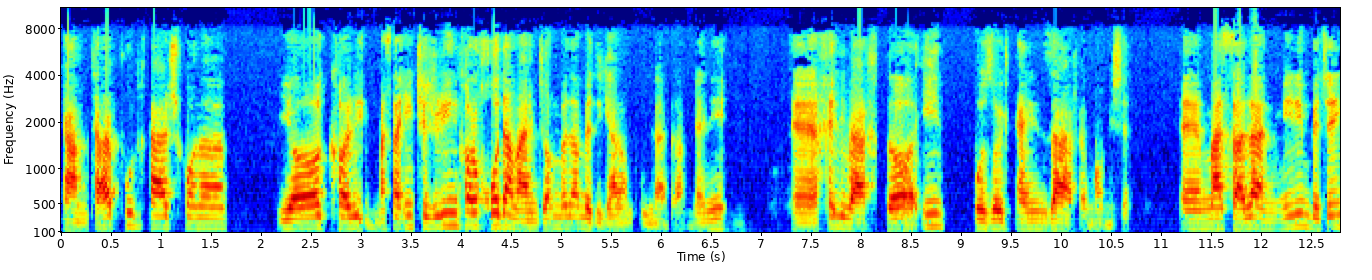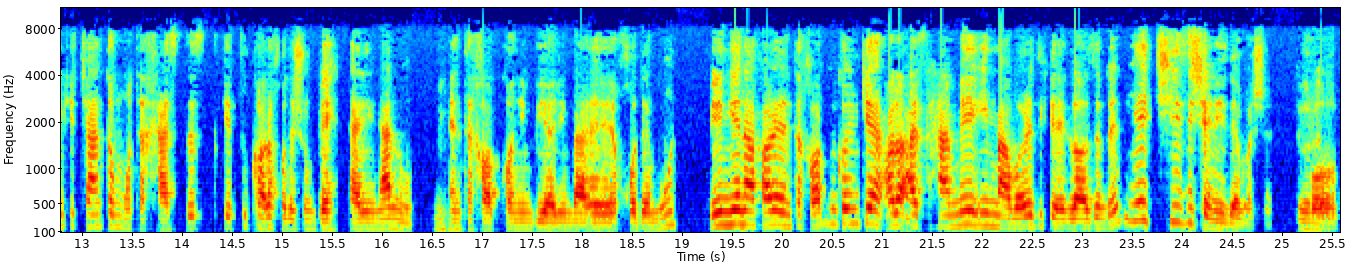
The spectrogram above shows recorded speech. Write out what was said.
کمتر پول خرج کنم یا کاری مثلا این چجوری این کار خودم انجام بدم به دیگران پول ندم. یعنی خیلی وقتا این بزرگترین ضعف ما میشه. مثلا میریم به جای اینکه چند تا متخصص که تو کار خودشون بهترینن رو انتخاب کنیم بیاریم برای خودمون میریم یه نفر رو انتخاب می‌کنیم که حالا از همه این مواردی که لازم داریم یه چیزی شنیده باشه. خب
